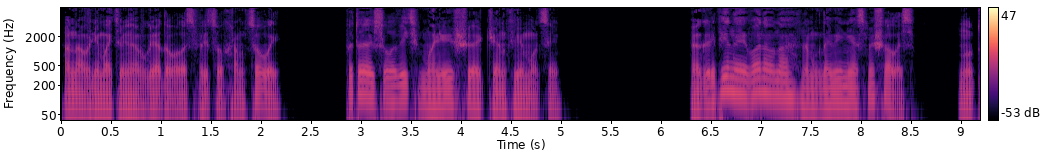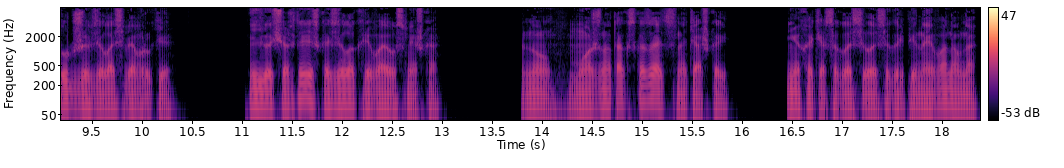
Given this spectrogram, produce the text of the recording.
Она внимательно вглядывалась в лицо Хромцовой, пытаясь уловить малейшие оттенки эмоций. Агриппина Ивановна на мгновение смешалась, но тут же взяла себя в руки. Ее черты исказила кривая усмешка. «Ну, можно так сказать, с натяжкой», — нехотя согласилась Агриппина Ивановна,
